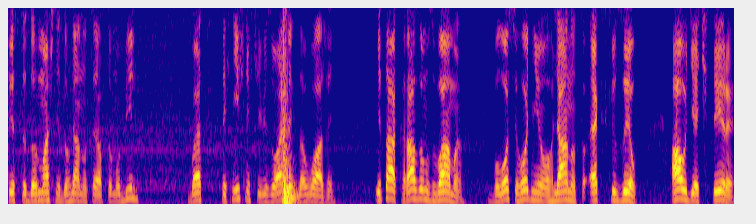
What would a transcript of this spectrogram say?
Чисто домашній доглянутий автомобіль без технічних чи візуальних зауважень. І так, разом з вами було сьогодні оглянуто ексклюзив Audi A4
